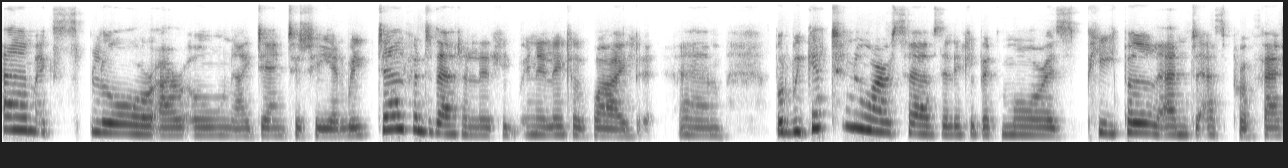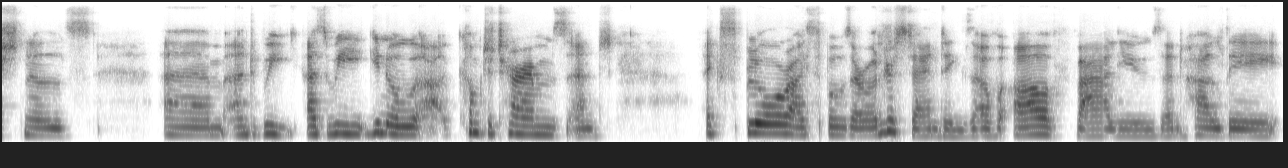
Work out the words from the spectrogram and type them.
um, explore our own identity, and we'll delve into that a little in a little while. Um, but we get to know ourselves a little bit more as people and as professionals, um, and we, as we, you know, uh, come to terms and explore, I suppose, our understandings of of values and how they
